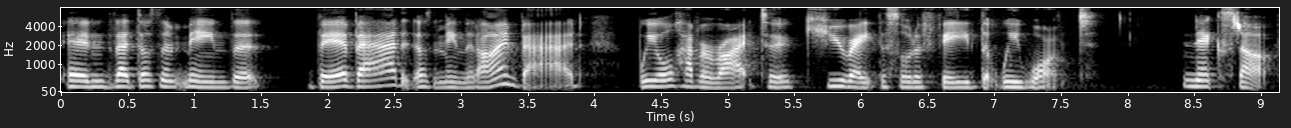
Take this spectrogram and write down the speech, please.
And that doesn't mean that they're bad. It doesn't mean that I'm bad. We all have a right to curate the sort of feed that we want. Next up,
